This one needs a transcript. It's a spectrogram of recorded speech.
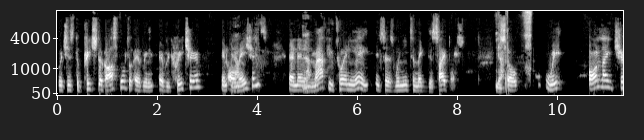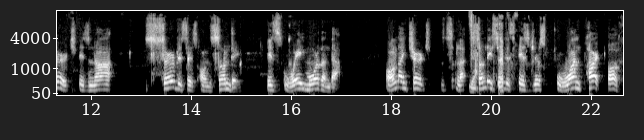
which is to preach the gospel to every every creature in all Yeah. nations, and then Yeah. in Matthew 28 it says we need to make disciples. Yeah. So we online church is not services on Sunday. It's way more than that. Online church like Yeah. Sunday service is just one part of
